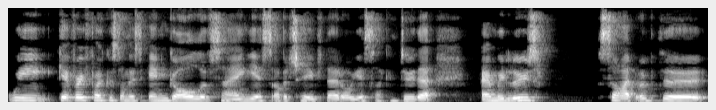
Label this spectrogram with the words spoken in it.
we get very focused on this end goal of saying yes, I've achieved that, or yes, I can do that, and we lose sight of the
